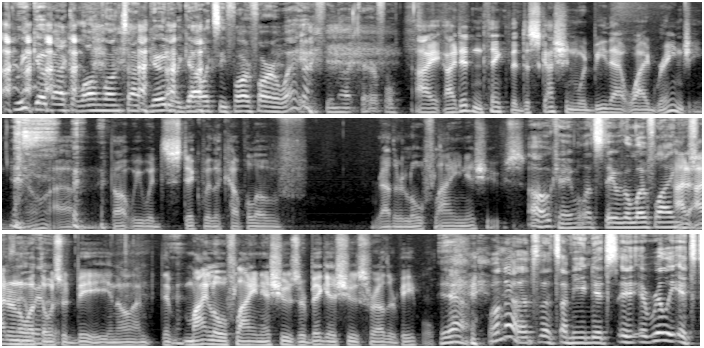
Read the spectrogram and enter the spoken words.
we go back a long, long time ago to a galaxy far, far away if you're not careful. I, I didn't think the discussion would be that wide ranging. You know, I thought we would stick with a couple of rather low flying issues. Oh, okay. Well, let's stay with the low flying. I, I don't know what those would be. You know, I'm, the, my low flying issues are big issues for other people. Yeah. Well, no, that's that's. I mean, it's it, it really it's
